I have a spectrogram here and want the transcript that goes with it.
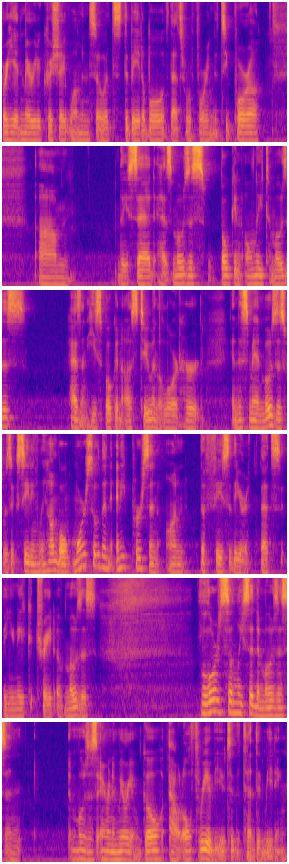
for he had married a Cushite woman, so it's debatable if that's referring to Tzipporah. Um, they said, Has Moses spoken only to Moses? Hasn't he spoken to us too? And the Lord heard. And this man Moses was exceedingly humble, more so than any person on the face of the earth. That's a unique trait of Moses. The Lord suddenly said to Moses and Moses, Aaron, and Miriam, Go out, all three of you, to the tent of meeting.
